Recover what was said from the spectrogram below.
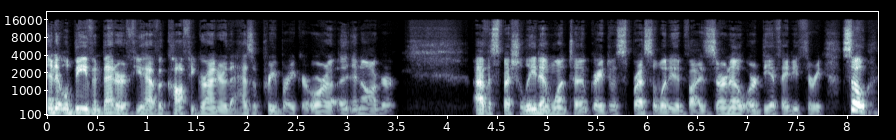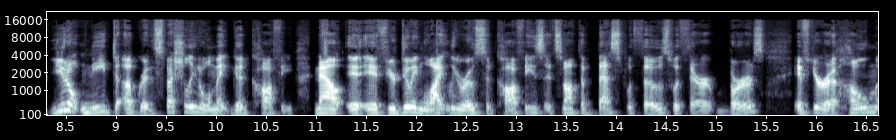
And it will be even better if you have a coffee grinder that has a pre-breaker or a, an auger. I have a Specialita and want to upgrade to espresso. What do you advise, Zerno or DF83? So you don't need to upgrade. The Specialita will make good coffee. Now, if you're doing lightly roasted coffees, it's not the best with those with their burrs. If you're a home,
